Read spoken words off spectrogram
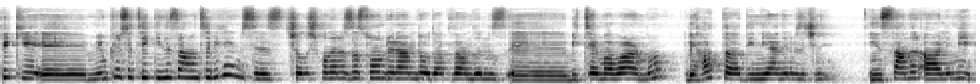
Peki e, mümkünse tekniğinizi anlatabilir misiniz? Çalışmalarınızda son dönemde odaklandığınız e, bir tema var mı? Ve hatta dinleyenlerimiz için insanlar alemi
